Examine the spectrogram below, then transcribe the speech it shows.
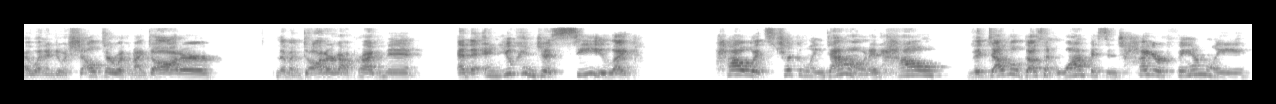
I went into a shelter with my daughter. Then my daughter got pregnant and the, and you can just see like how it's trickling down and how the devil doesn't want this entire family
